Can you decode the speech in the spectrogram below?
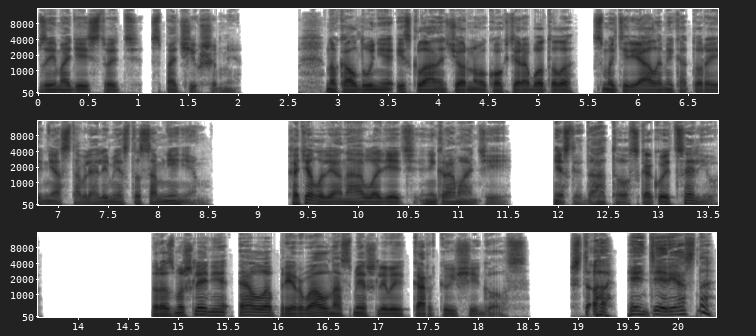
взаимодействовать с почившими. Но колдунья из клана Черного Когтя работала с материалами, которые не оставляли места сомнениям. Хотела ли она овладеть некромантией? Если да, то с какой целью? Размышление Элла прервал насмешливый каркающий голос. — Что, интересно?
